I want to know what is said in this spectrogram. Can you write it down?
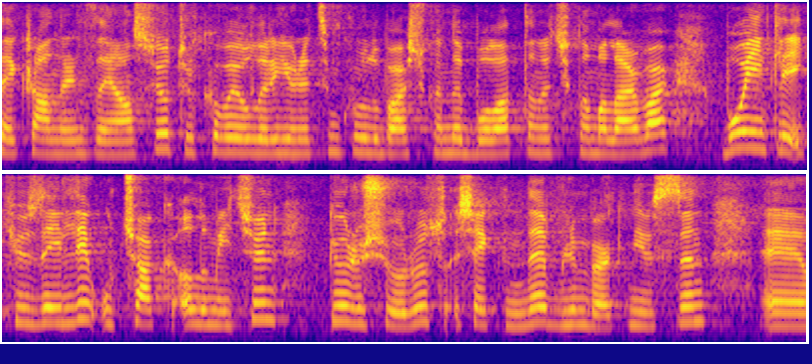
ekranlarınıza yansıyor. Türk Hava Yolları Yönetim Kurulu Başkanı Bolat'tan açıklamalar var. Boeing ile 250 uçak alımı için görüşüyoruz şeklinde Bloomberg News'in e,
